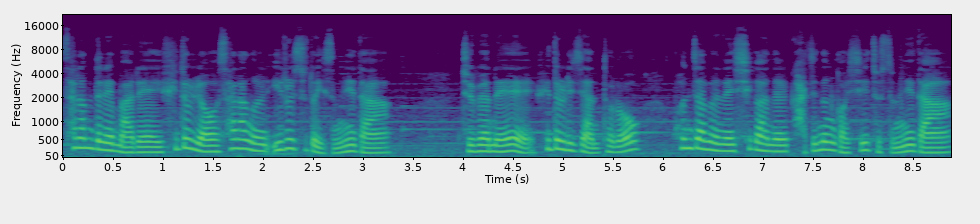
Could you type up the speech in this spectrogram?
사람들의 말에 휘둘려 사랑을 잃을 수도 있습니다. 주변에 휘둘리지 않도록 혼자만의 시간을 가지는 것이 좋습니다.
